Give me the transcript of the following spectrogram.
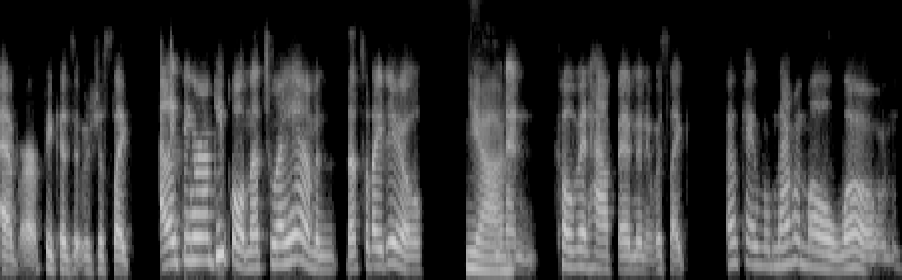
ever because it was just like I like being around people and that's who I am and that's what I do. Yeah. And COVID happened and it was like, okay, well now I'm all alone.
